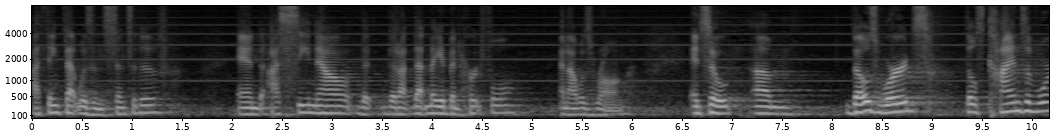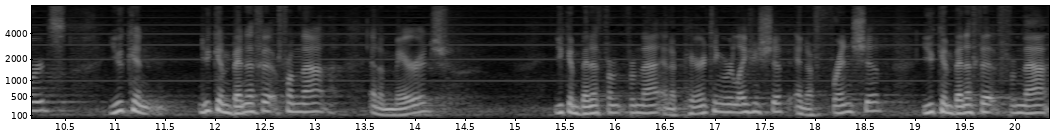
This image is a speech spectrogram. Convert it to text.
I think that was insensitive. And I see now that that, I, that may have been hurtful and I was wrong. And so, um, those words, those kinds of words, you can, you can benefit from that in a marriage. You can benefit from, that in a parenting relationship, in a friendship. You can benefit from that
